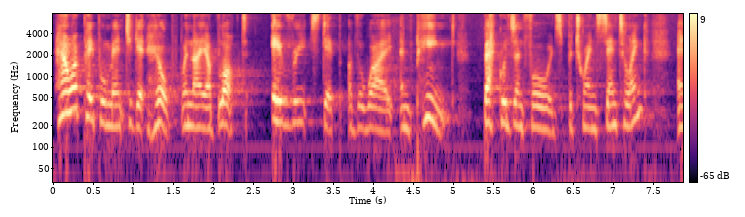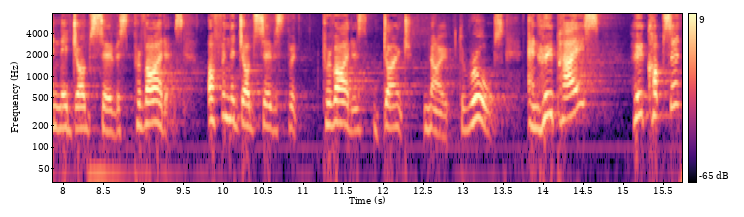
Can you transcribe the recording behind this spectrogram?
How are people meant to get help when they are blocked every step of the way and pinged backwards and forwards between Centrelink and their job service providers? Often the job service providers don't know the rules. And who pays? Who cops it?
